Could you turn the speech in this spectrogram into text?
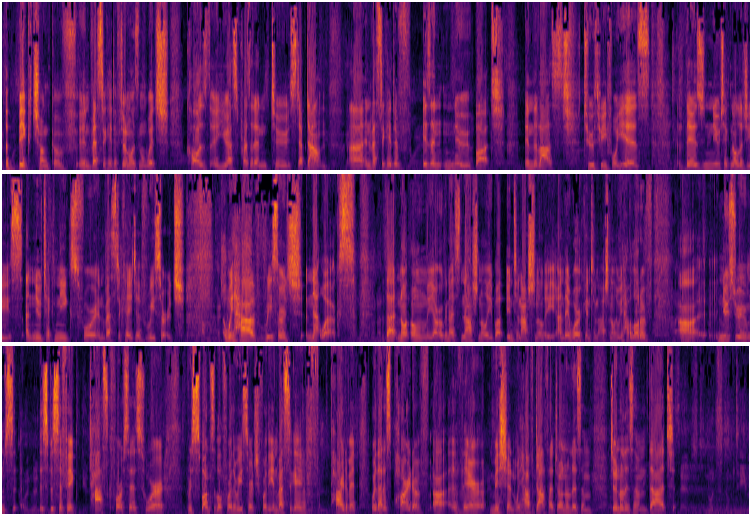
a big chunk of investigative journalism, which caused a U.S. president to step down. Uh, investigative isn't new, but in the last two, three, four years, there's new technologies and new techniques for investigative research. We have research networks that not only are organized nationally but internationally, and they work internationally. We have a lot of uh, newsrooms, specific task forces who are responsible for the research for the investigative part of it, where that is part of uh, their mission. We have data journalism, journalism that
